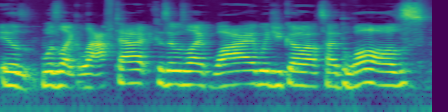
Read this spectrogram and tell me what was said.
is was like laughed at because it was like, why would you go outside the walls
